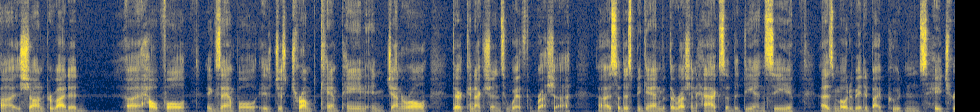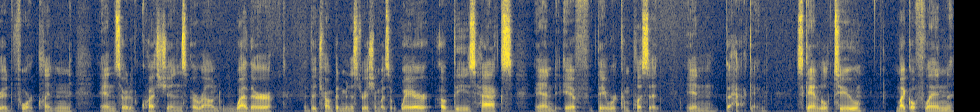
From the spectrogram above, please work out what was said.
uh, Sean provided a helpful example, is just Trump campaign in general, their connections with Russia. Uh, so, this began with the Russian hacks of the DNC as motivated by Putin's hatred for Clinton and sort of questions around whether the Trump administration was aware of these hacks and if they were complicit in the hacking. Scandal two Michael Flynn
